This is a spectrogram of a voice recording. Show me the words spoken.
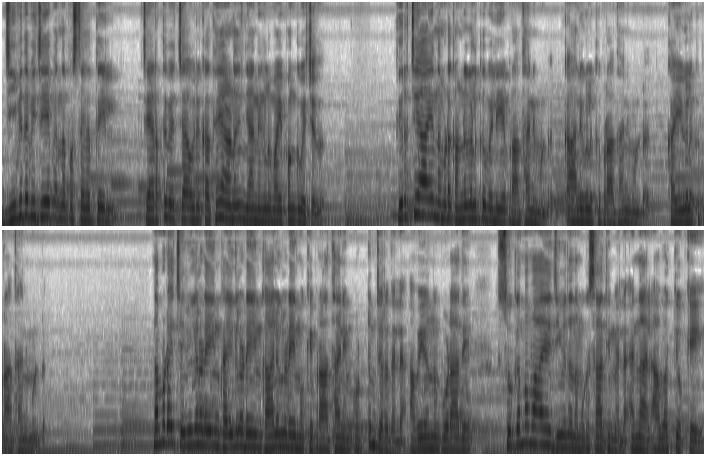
ജീവിത വിജയം എന്ന പുസ്തകത്തിൽ ചേർത്ത് വെച്ച ഒരു കഥയാണ് ഞാൻ നിങ്ങളുമായി പങ്കുവെച്ചത്. തീർച്ചയായും നമ്മുടെ കണ്ണുകൾക്ക് വലിയ പ്രാധാന്യമുണ്ട് കാലുകൾക്ക് പ്രാധാന്യമുണ്ട് കൈകൾക്ക് പ്രാധാന്യമുണ്ട്. നമ്മുടെ ചെവികളുടെയും കൈകളുടെയും കാലുകളുടെയും ഒക്കെ പ്രാധാന്യം ഒട്ടും ചെറുതല്ല. അവയൊന്നും കൂടാതെ സുഗമമായ ജീവിതം നമുക്ക് സാധ്യമല്ല. എന്നാൽ അവയ്ക്കൊക്കെ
